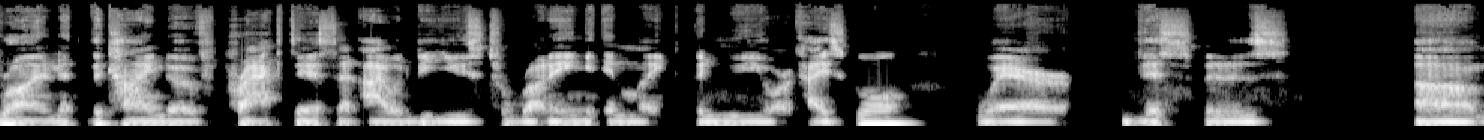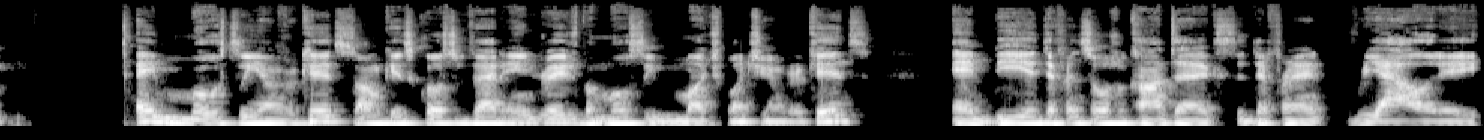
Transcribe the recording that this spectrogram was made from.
run the kind of practice that I would be used to running in like a New York high school where this is um a mostly younger kids, some kids closer to that age range, but mostly much, much younger kids. And be a different social context, a different reality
